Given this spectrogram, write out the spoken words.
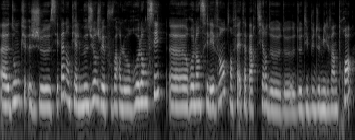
Euh, donc je ne sais pas dans quelle mesure je vais pouvoir le relancer, euh, relancer les ventes en fait à partir de, début 2023.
